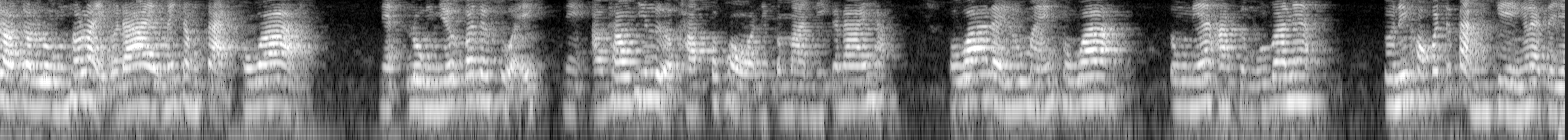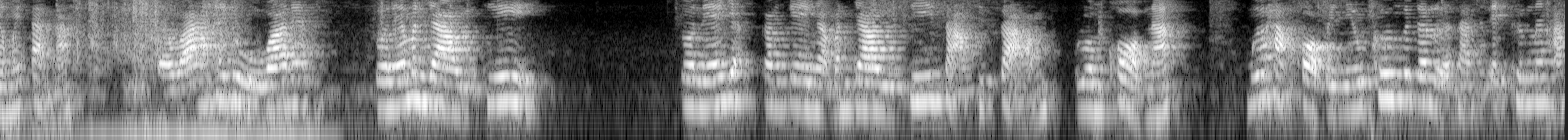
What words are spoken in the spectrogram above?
เราจะลงเท่าไหร่ก็ได้ ไม่จำกัด เพราะว่าเนี่ยลงเยอะก็จะสวยเนี่ยเอาเท่าที่เหลือพับก็พอเนี่ยประมาณนี้ก็ได้ค่ะ เพราะว่าอะไรรู้ไหมเพราะว่าตรงเนี้ยอะสมมุติว่าเนี่ย ตัวนี้เขาก็จะตัดกางเกงนั่นแหละแต่ยังไม่ตัดนะ แต่ว่าให้ดูว่าเนี่ย ตัวนี้มันยาวอยู่ที่ ตัวนี้กางเกงอะมันยาวอยู่ที่สามสิบสามรวมขอบนะ เมื่อหักขอบเป็นนิ้วครึ่งก็จะเหลือสามสิบเอ็ดครึ่งนะคะ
